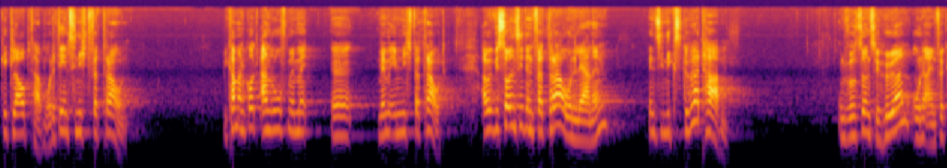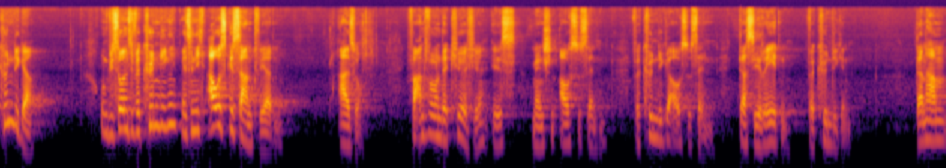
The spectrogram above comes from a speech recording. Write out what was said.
geglaubt haben oder dem sie nicht vertrauen? Wie kann man Gott anrufen, wenn man, äh, wenn man ihm nicht vertraut? Aber wie sollen sie denn Vertrauen lernen, wenn sie nichts gehört haben? Und wie sollen sie hören ohne einen Verkündiger? Und wie sollen sie verkündigen, wenn sie nicht ausgesandt werden? Also, Verantwortung der Kirche ist, Menschen auszusenden. Verkündiger auszusenden, dass sie reden, verkündigen. Dann haben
